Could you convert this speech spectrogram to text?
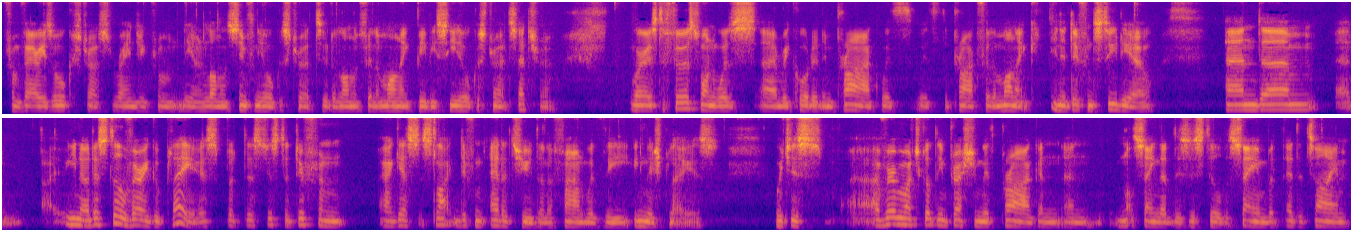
from various orchestras, ranging from you know London Symphony Orchestra to the London Philharmonic, BBC Orchestra, etc. Whereas the first one was uh, recorded in Prague with, with the Prague Philharmonic in a different studio. And, um, um, you know, they're still very good players, but there's just a different, I guess, a slightly different attitude than I found with the English players, which is, I very much got the impression with Prague, and, and I'm not saying that this is still the same, but at the time,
